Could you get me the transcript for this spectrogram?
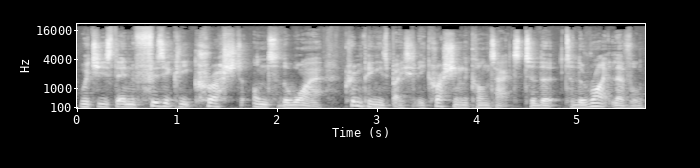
which is then physically crushed onto the wire. Crimping is basically crushing the contact to the to the right level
